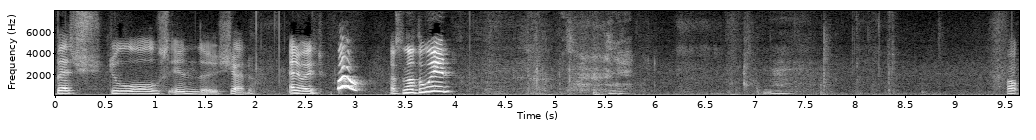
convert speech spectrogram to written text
best stools in the shed. Anyways, woo! That's another win. Oh.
